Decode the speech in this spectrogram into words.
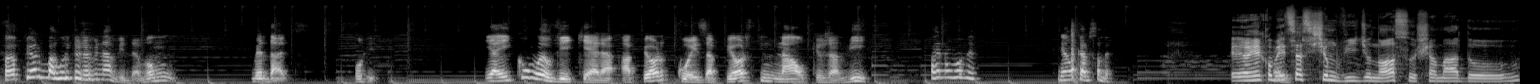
foi o pior bagulho que eu já vi na vida. Vamos. Verdades. Horrível. E aí, como eu vi que era a pior coisa, a pior final que eu já vi, aí não vou ver. Eu não quero saber. Eu recomendo É você assistir um vídeo nosso chamado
